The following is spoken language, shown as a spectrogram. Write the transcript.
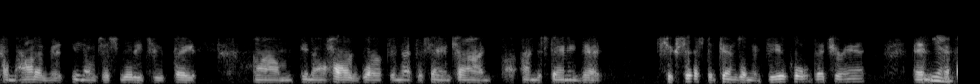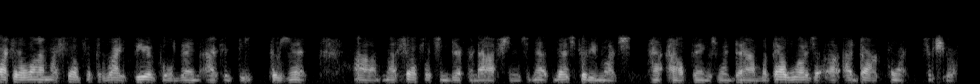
come out of it, you know, just really through faith, um, you know, hard work, and at the same time, understanding that success depends on the vehicle that you're in. And yes. if I could align myself with the right vehicle, then I could be, present uh, myself with some different options, and that that's pretty much how things went down. But that was a, a dark point for sure.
